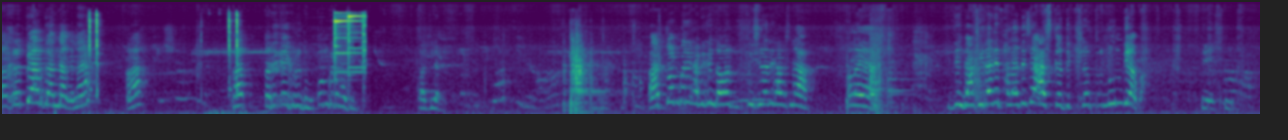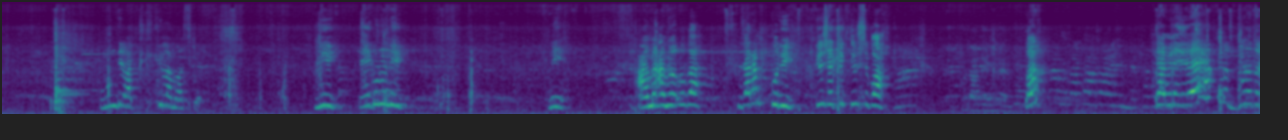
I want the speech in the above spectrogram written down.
তাকে পেয়ার দান না হ্যাঁ ভাত তোর এই করে দিন কম করে খাবি কাটলে আর কম করে খাবি কিন্তু আমার পিছিয়ে খাস না বলে যেদিন ডাকি ডাকি ফেলা দিছে আজকে দেখছিলাম তোর নুন দিয়া বা নুন দিয়া খেলাম আজকে নি এইগুলো নি নি আমি আমি ওগা জানাম করি তুই সেটি তুই শিখা বা যাবি রে একটা গুলো তো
